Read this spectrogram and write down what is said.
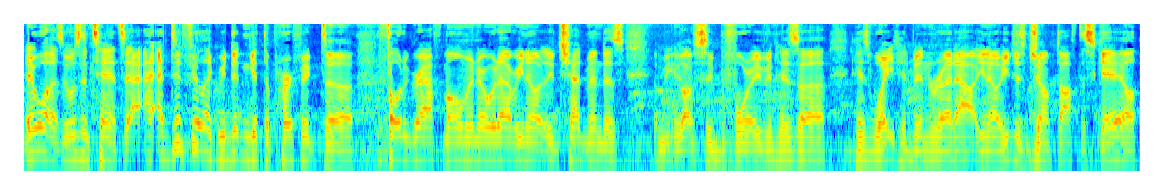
It was. It was intense. I, I did feel like we didn't get the perfect uh, photograph moment or whatever. You know, Chad Mendes. I mean, obviously, before even his uh, his weight had been read out, you know, he just jumped off the scale.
